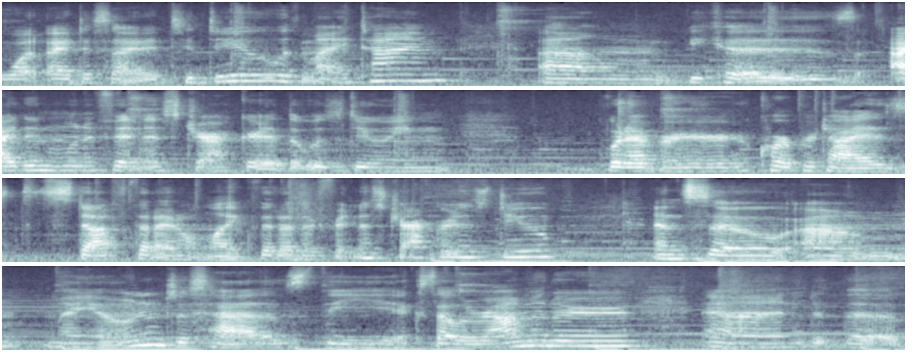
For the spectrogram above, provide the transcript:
what I decided to do with my time um, because I didn't want a fitness tracker that was doing whatever corporatized stuff that I don't like that other fitness trackers do. And so um, my own just has the accelerometer and the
